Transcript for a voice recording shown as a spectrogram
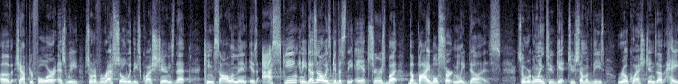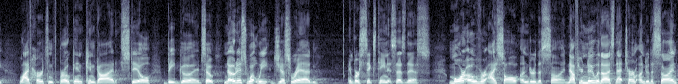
of chapter four as we sort of wrestle with these questions that King Solomon is asking, and he doesn't always give us the answers, but the Bible certainly does. So we're going to get to some of these real questions of, hey, life hurts and it's broken. Can God still be good? So notice what we just read in verse 16. It says this Moreover, I saw under the sun. Now, if you're new with us, that term under the sun,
